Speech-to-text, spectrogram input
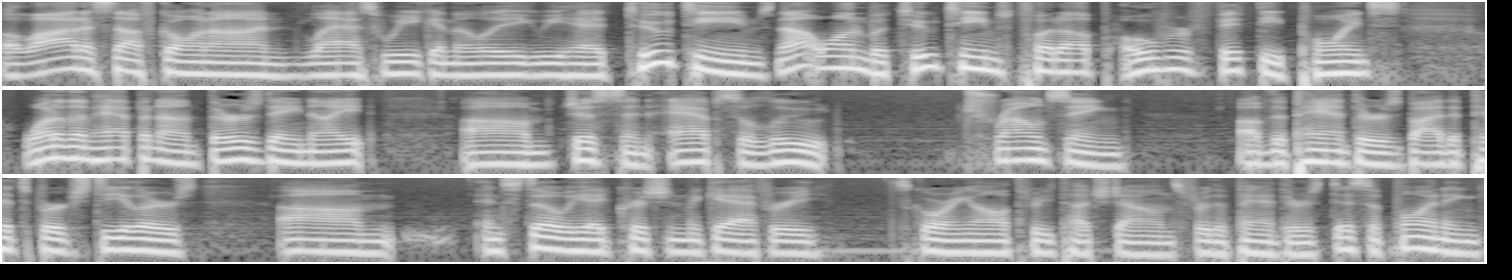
a lot of stuff going on last week in the league. We had two teams, not one, but two teams put up over 50 points. One of them happened on Thursday night. Um, just an absolute trouncing of the Panthers by the Pittsburgh Steelers. Um, and still, we had Christian McCaffrey scoring all three touchdowns for the Panthers. Disappointing,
